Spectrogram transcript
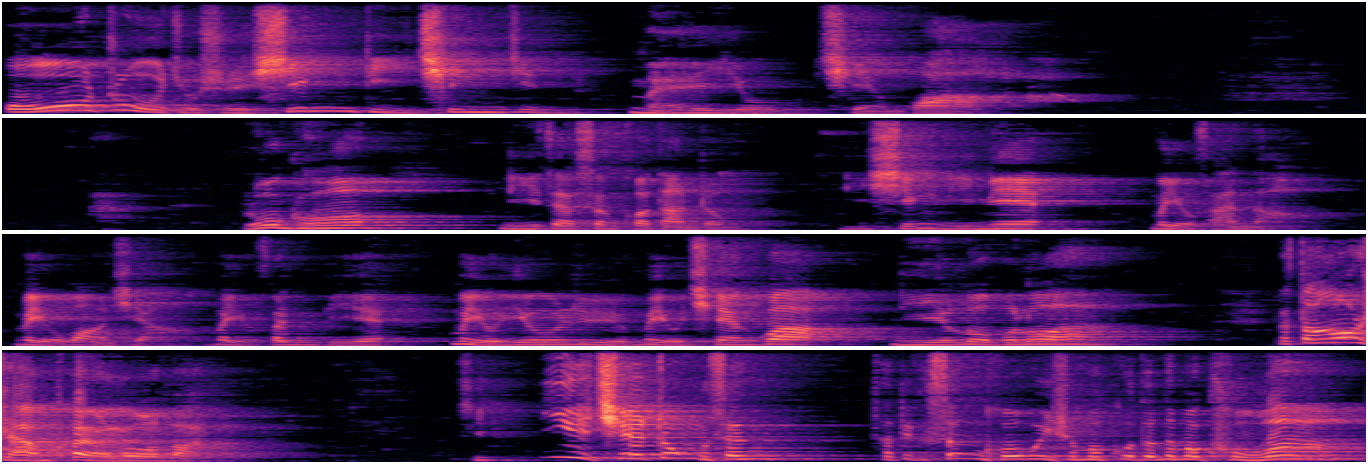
无助就是心地清净，没有牵挂了。如果你在生活当中，你心里面没有烦恼，没有妄想，没有分别，没有忧虑，没有牵挂，你乐不乐啊？那当然快乐嘛！一切众生。他这个生活为什么过得那么苦啊？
